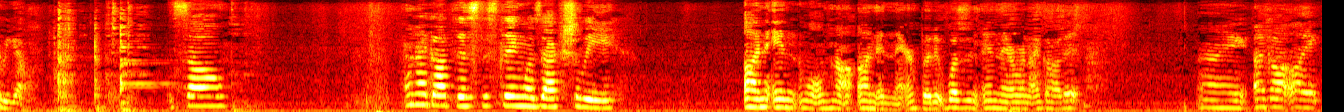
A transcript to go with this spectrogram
There we go. So, when I got this, this thing was actually un in well not un in there, but it wasn't in there when I got it. I I got like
